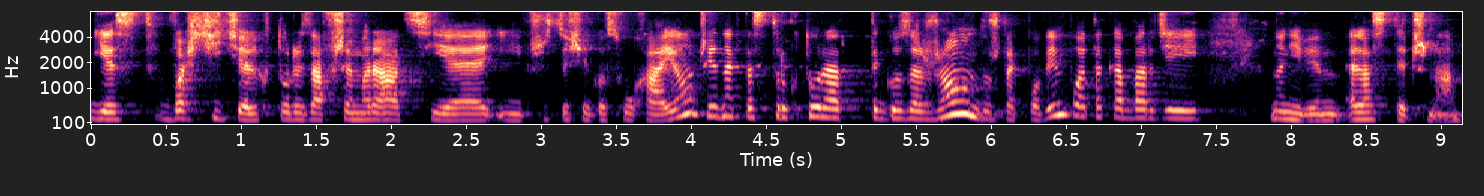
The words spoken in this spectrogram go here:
jest właściciel, który zawsze ma rację i wszyscy się go słuchają, czy jednak ta struktura tego zarządu, że tak powiem, była taka bardziej, no nie wiem, elastyczna?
